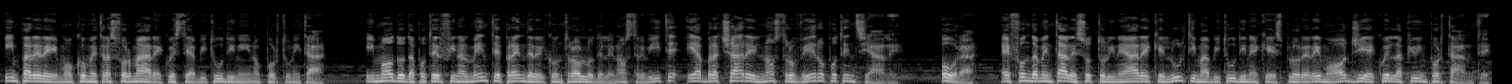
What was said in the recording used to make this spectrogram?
Impareremo come trasformare queste abitudini in opportunità, in modo da poter finalmente prendere il controllo delle nostre vite e abbracciare il nostro vero potenziale. Ora, è fondamentale sottolineare che l'ultima abitudine che esploreremo oggi è quella più importante,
